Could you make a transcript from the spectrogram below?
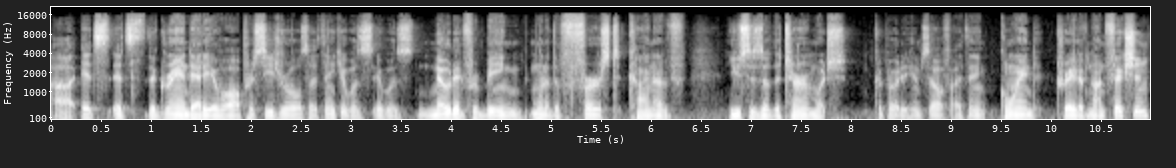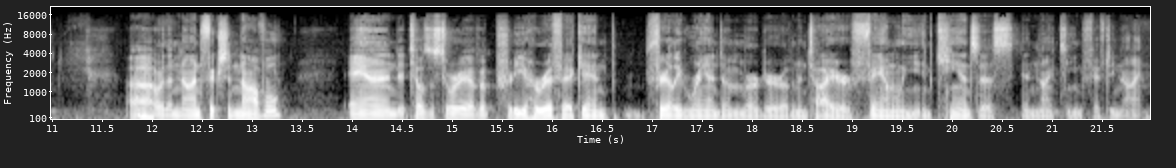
uh, it's it's the granddaddy of all procedurals. I think it was it was noted for being one of the first kind of uses of the term, which Capote himself, I think, coined creative nonfiction uh, or the nonfiction novel and it tells the story of a pretty horrific and fairly random murder of an entire family in Kansas in 1959.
